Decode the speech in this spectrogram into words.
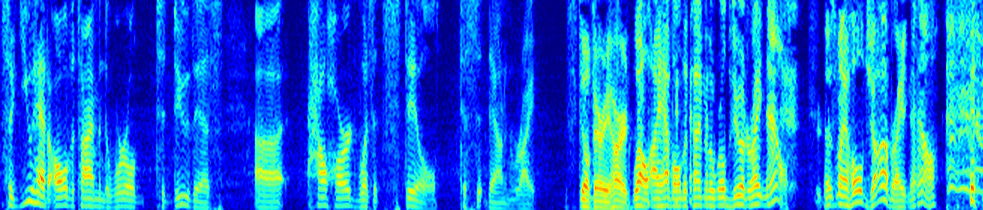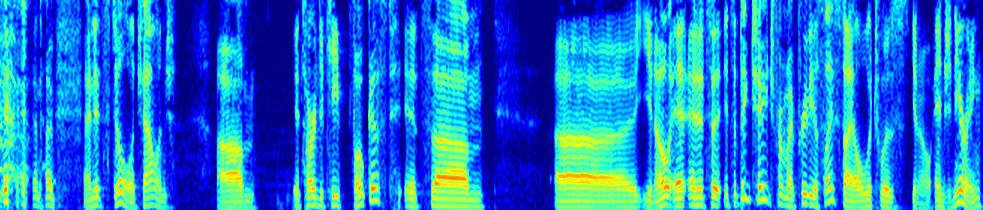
so you had all the time in the world to do this. Uh, how hard was it still to sit down and write? Still very hard. Well, I have all the time in the world to do it right now. That's my whole job right now, and, and, it's still a challenge. Um, it's hard to keep focused. It's um, uh, you know, and, and it's a it's a big change from my previous lifestyle, which was you know engineering,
